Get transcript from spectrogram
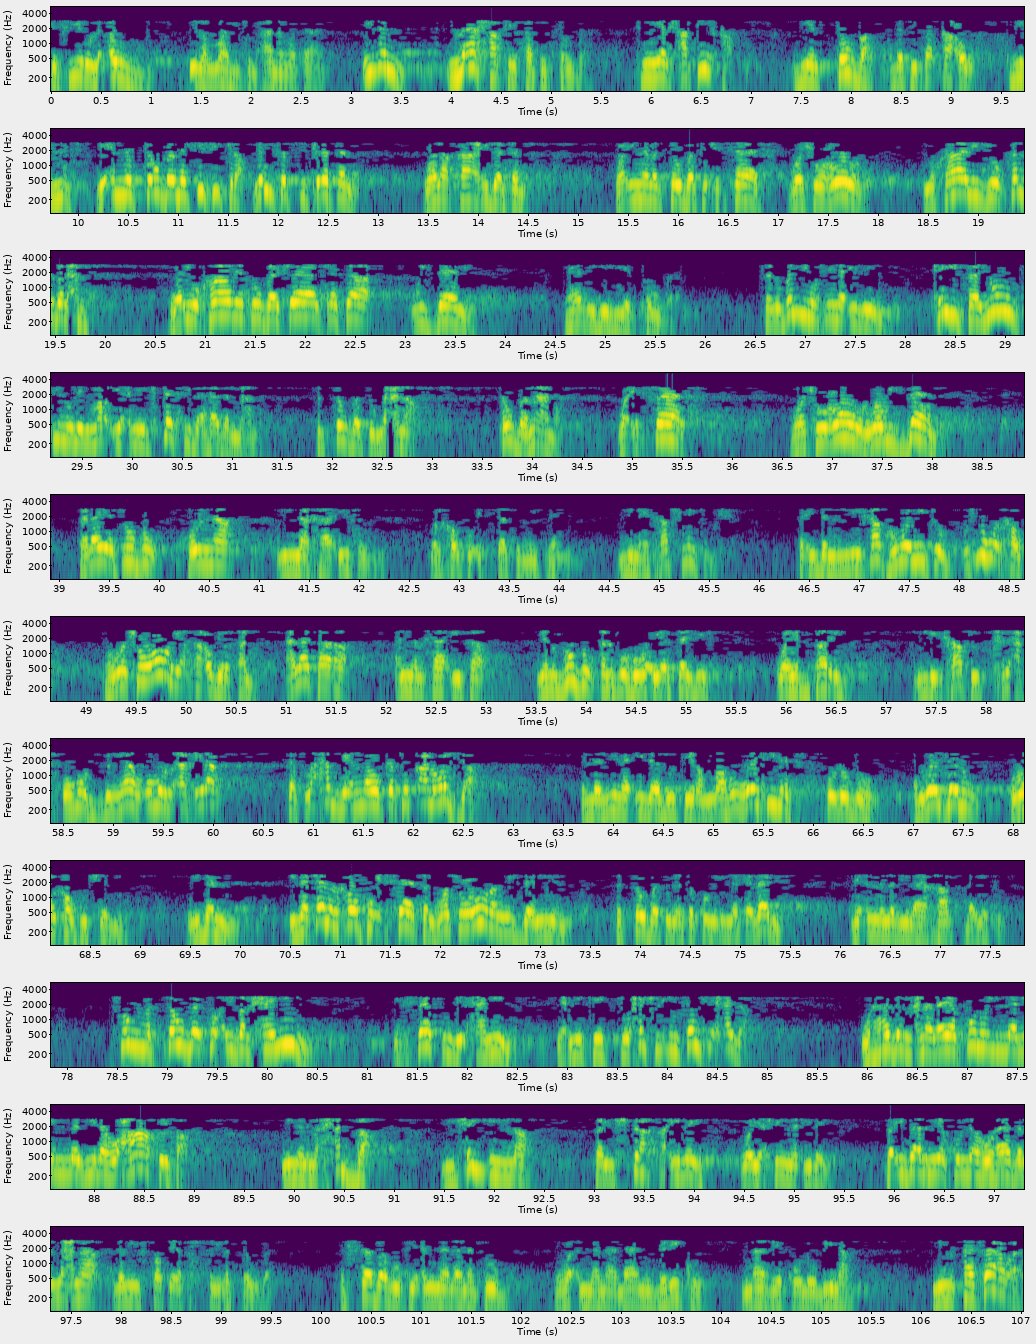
كثير الأوب إلى الله سبحانه وتعالى. إذا ما حقيقة التوبة هي الحقيقة ديال التوبة التي تقع بالنفس لأن التوبة ماشي فكرة ليست فكرة ولا قاعدة. وإنما التوبة إحساس وشعور يخالج قلب العبد ويخالط بشاشة وجدانه. هذه هي التوبة. سنبين حينئذ كيف يمكن للمرء أن يكتسب هذا المعنى. فالتوبة معنى توبة معنى وإحساس وشعور ووجدان. فلا يتوب قلنا إلا خائف والخوف إحساس الوجدان. اللي ما يخافش ما يتوبش. فإذا اللي يخاف هو اللي يتوب. وشنو هو الخوف؟ هو شعور يقع بالقلب. ألا ترى أن الخائف ينبض قلبه ويرتجف ويضطرب اللي يخاف يتخلع في أمور الدنيا وأمور الآخرة. تتلاحظ بأنه كتوقع له رجة الذين إذا ذكر الله وجلت قلوبهم. الوجل هو الخوف الشديد. إذا إذا كان الخوف إحساسا وشعورا وجدانيا فالتوبة لا تكون إلا كذلك لأن الذي لا يخاف لا يتوب. ثم التوبة أيضا حنين إحساس بالحنين. يعني كي توحش الإنسان في حاجة وهذا المعنى لا يكون إلا للذي له عاطفة من المحبة لشيء ما. فيشتاق إليه ويحن إليه. فإذا لم يكن له هذا المعنى لم يستطيع تحصيل التوبة. السبب في أننا لا نتوب هو أننا لا ندرك ما بقلوبنا. من قساوة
